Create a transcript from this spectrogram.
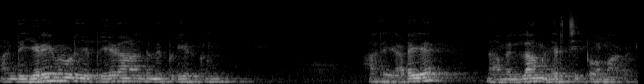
அந்த இறைவனுடைய பேரானந்தம் எப்படி இருக்கும்? அதை அடைய நாம் எல்லாம் முயற்சிப்போமாக.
